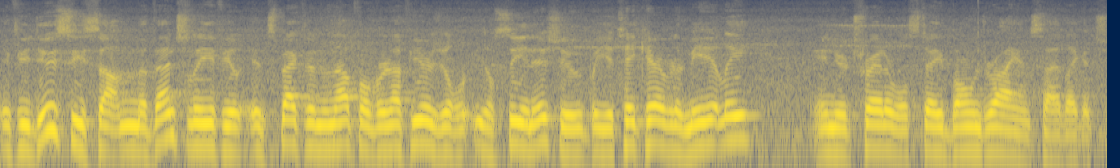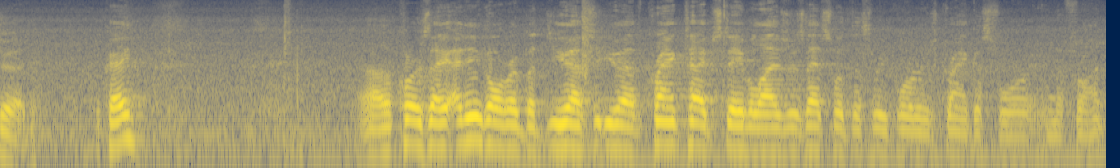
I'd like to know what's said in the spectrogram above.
if you do see something, eventually, if you inspect it enough over enough years, you'll you'll see an issue. But you take care of it immediately, and your trailer will stay bone dry inside like it should. Okay. Uh, of course, I, I, didn't go over it, but you have you have crank type stabilizers. That's what the three quarters crank is for in the front.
